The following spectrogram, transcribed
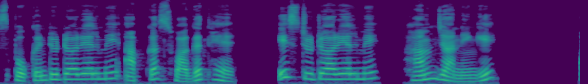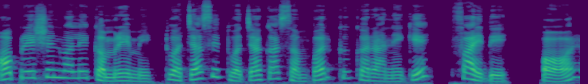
स्पोकन ट्यूटोरियल में आपका स्वागत है। इस ट्यूटोरियल में हम जानेंगे ऑपरेशन वाले कमरे में त्वचा से त्वचा का संपर्क कराने के फ़ायदे और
